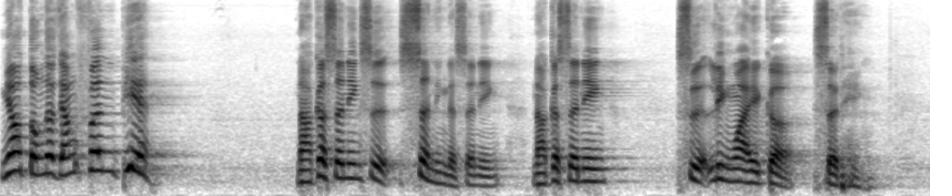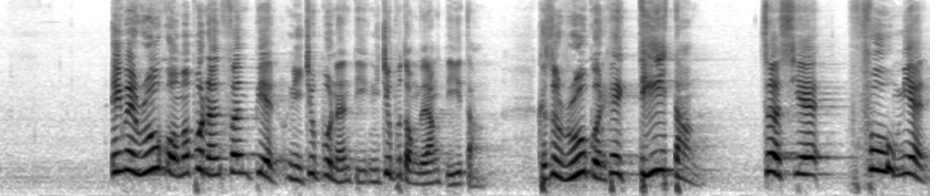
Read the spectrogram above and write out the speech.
你要懂得怎样分辨。哪个声音是圣灵的声音？哪个声音是另外一个声音？因为如果我们不能分辨，你就不能抵，你就不懂得怎样抵挡。可是如果你可以抵挡这些负面、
